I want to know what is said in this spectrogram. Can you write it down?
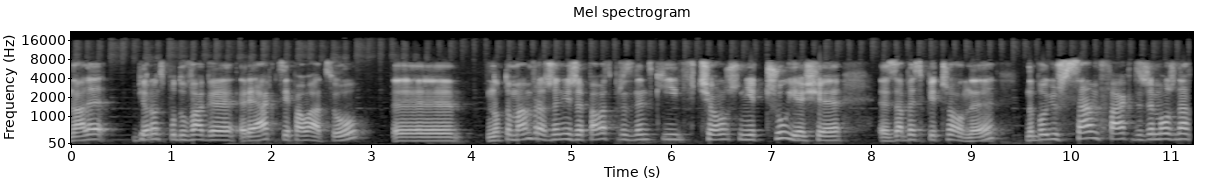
No ale biorąc pod uwagę reakcję pałacu, no to mam wrażenie, że pałac prezydencki wciąż nie czuje się zabezpieczony, no bo już sam fakt, że można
